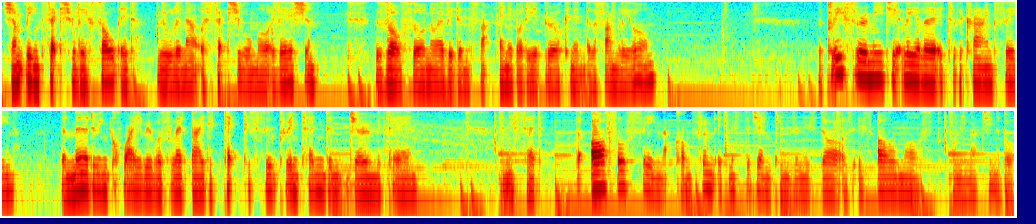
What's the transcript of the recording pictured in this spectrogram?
She hadn't been sexually assaulted, ruling out a sexual motivation. There was also no evidence that anybody had broken into the family home. The police were immediately alerted to the crime scene. The murder inquiry was led by Detective Superintendent Jeremy Payne, and he said, The awful scene that confronted Mr. Jenkins and his daughters is almost unimaginable.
